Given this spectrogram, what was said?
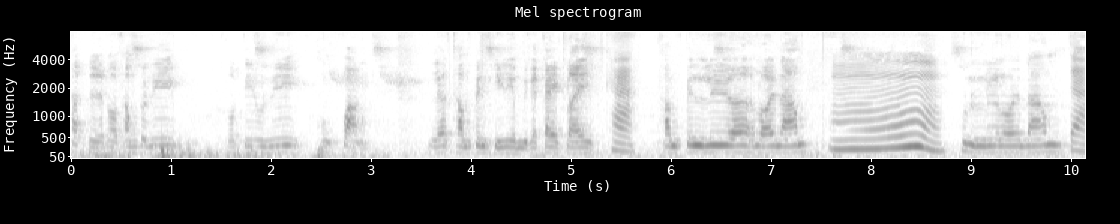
ถ้าเกิดเราทำตัวนี้เราตีตัวนี้กว้างๆแล้วทำเป็นสี่เหลี่ยมไปไกลค่ะ ๆทำเป็นเรือลอยน้ำอืมหุ่นเรือลอยน้ำจ้ะ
